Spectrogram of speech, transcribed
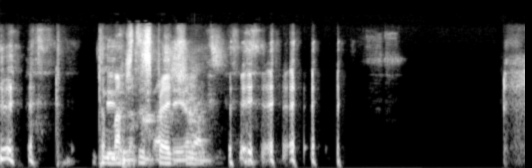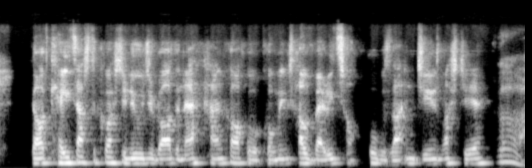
yeah. the Do master look here, spreadsheet. God, Kate asked the question: Who would you rather neck, Hancock or Cummings? How very topical was that in June last year? oh,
